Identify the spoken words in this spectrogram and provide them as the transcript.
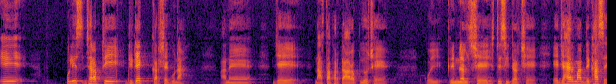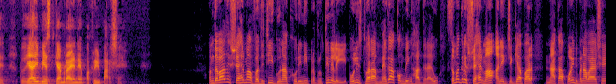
એ પોલીસ ઝડપથી ડિટેક્ટ કરશે ગુના અને જે નાસ્તા ફરતા આરોપીઓ છે, કોઈ ક્રિમિનલ્સ છે, હિસ્ટ્રી સીટર છે, એ જાહેરમાં દેખાશે તો એઆઈ બેસ્ડ કેમેરા એને પકડી પાડશે. અમદાવાદ શહેરમાં વધતી ગુનાખોરીની પ્રવૃત્તિને લઈ પોલીસ દ્વારા મેગા કોમ્બિંગ હાથ ધરાયું. સમગ્ર શહેરમાં અનેક જગ્યા પર નાકા પોઈન્ટ બનાવાયા છે.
